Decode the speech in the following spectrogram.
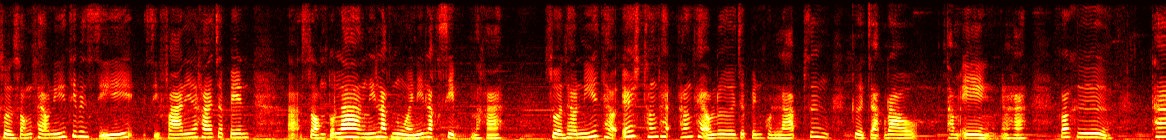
ส่วน 2 แถวนี้ที่เป็นสีสีฟ้านี้นะคะ จะเป็นอสองตัวล่างนี้หลักหน่วยนี้หลัก 10 นะคะส่วนแถวนี้แถว H ทั้งทั้งแถวเลยจะเป็นผลลัพธ์ ซึ่งเกิดจากเราทำเองนะคะ ก็คือ ถ้า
